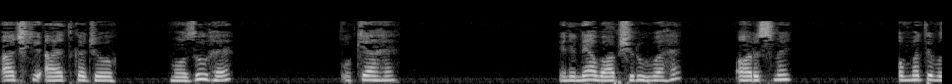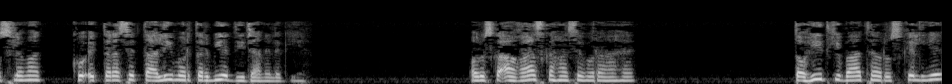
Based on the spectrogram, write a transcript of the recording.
آج کی آیت کا جو موضوع ہے، وہ کیا ہے؟ یعنی نیا باب شروع ہوا ہے اور اس میں امت مسلمہ کو ایک طرح سے تعلیم اور تربیت دی جانے لگی ہے۔ اور اس کا آغاز کہاں سے ہو رہا ہے؟ توحید کی بات ہے اور اس کے لیے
